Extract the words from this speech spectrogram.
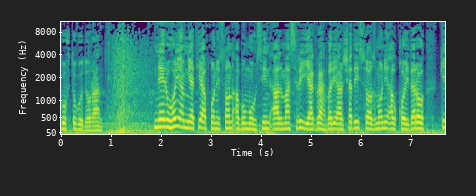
гуфтугӯ доранд нерӯҳои амниятии афғонистон абу муҳсин алмасрӣ як раҳбари аршади созмони алқоидаро ки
